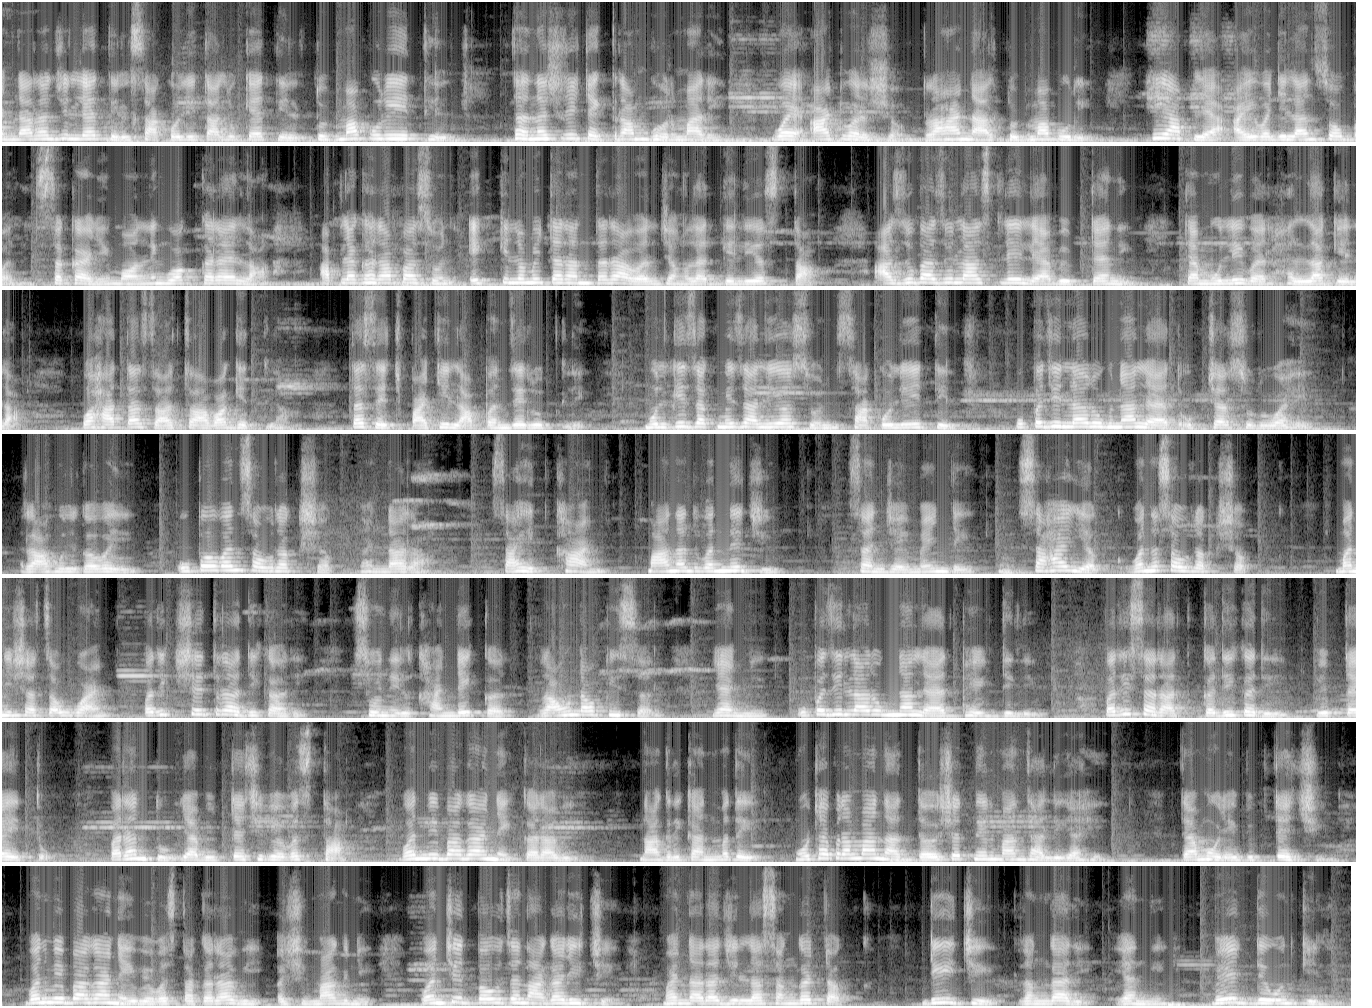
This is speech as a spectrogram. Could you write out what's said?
भंडारा जिल्ह्यातील साकोली तालुक्यातील तुडमापुरी येथील धनश्री टेकराम घोरमारे वय आठ वर्ष राहणार तुडमापुरी. ही आपल्या आईवडिलांसोबत सकाळी मॉर्निंग वॉक करायला आपल्या घरापासून एक किलोमीटर अंतरावर जंगलात गेली असता आजूबाजूला असलेल्या बिबट्याने त्या मुलीवर हल्ला केला व हाताचा चावा घेतला. तसेच पाठीला पंजे रुतले. मुलगी जखमी झाली असून साकोली येथील उपजिल्हा रुग्णालयात उपचार सुरू आहे. राहुल गवई उपवन संरक्षक भंडारा. साहिद खान मानद वन्यजीव. संजय मेंढे सहाय्यक वनसंरक्षक मनीषा चव्हाण परिक्षेत्र अधिकारी. सुनील खांडेकर राऊंड ऑफिसर यांनी उपजिल्हा रुग्णालयात भेट दिली. परिसरात कधीकधी बिबट्या येतो परंतु या बिबट्याची व्यवस्था वन विभागाने करावी. नागरिकांमध्ये मोठ्या प्रमाणात दहशत निर्माण झाली आहे. त्यामुळे बिबट्याची वन विभागाने व्यवस्था करावी अशी मागणी वंचित बहुजन आघाडीचे भंडारा जिल्हा संघटक डी जी रंगारी यांनी भेट देऊन केली.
